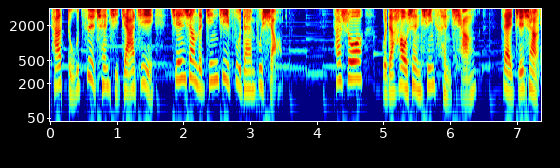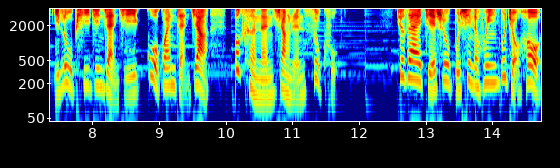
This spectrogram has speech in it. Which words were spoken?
他独自撑起家计，肩上的经济负担不小。他说：“我的好胜心很强，在职场一路披荆斩棘、过关斩将，不可能向人诉苦。”就在结束不幸的婚姻不久后，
